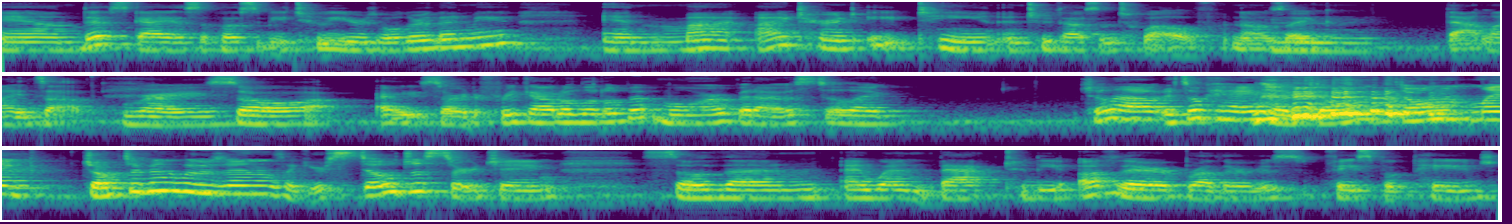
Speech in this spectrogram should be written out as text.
and this guy is supposed to be two years older than me and my i turned 18 in 2012 and i was mm. like that lines up right so i started to freak out a little bit more but i was still like chill out it's okay like don't don't like jump to conclusions like you're still just searching So then I went back to the other brother's Facebook page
